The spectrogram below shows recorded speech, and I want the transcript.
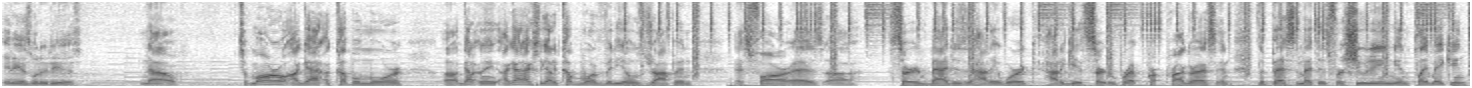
it is what it is. Now, tomorrow I got a couple more. Uh, got I, mean, I got actually got a couple more videos dropping as far as uh, certain badges and how they work, how to get certain prep pro progress, and the best methods for shooting and playmaking.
